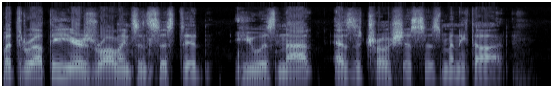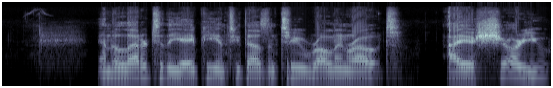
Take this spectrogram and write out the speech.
But throughout the years, Rawlings insisted he was not as atrocious as many thought. In the letter to the AP in 2002, Rolling wrote, I assure you,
